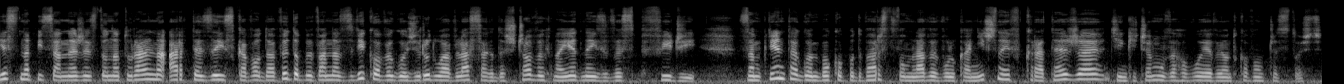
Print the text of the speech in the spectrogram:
jest napisane, że jest to naturalna artezyjska woda wydobywana z wiekowego źródła w lasach deszczowych na jednej z wysp Fidżi, zamknięta głęboko pod warstwą lawy wulkanicznej w kraterze, dzięki czemu zachowuje wyjątkową czystość.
